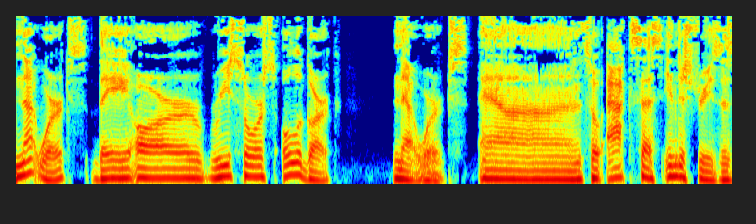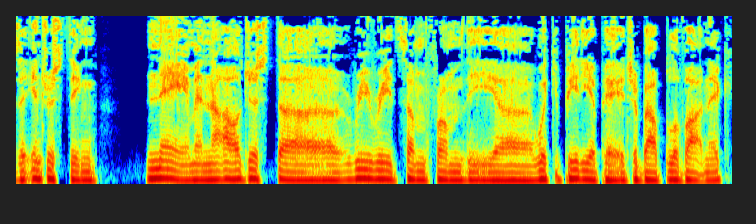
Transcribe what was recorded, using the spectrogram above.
networks, they are resource oligarch networks. And so Access Industries is an interesting name. And I'll just, uh, reread some from the, uh, Wikipedia page about Blavatnik.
